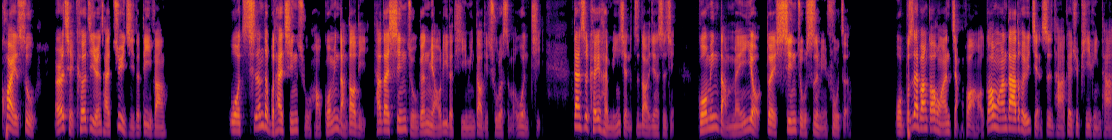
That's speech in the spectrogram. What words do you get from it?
快速而且科技人才聚集的地方。我真的不太清楚哈，国民党到底他在新竹跟苗栗的提名到底出了什么问题？但是可以很明显的知道一件事情，国民党没有对新竹市民负责。我不是在帮高鸿安讲话哈，高鸿安大家都可以去检视他，可以去批评他。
